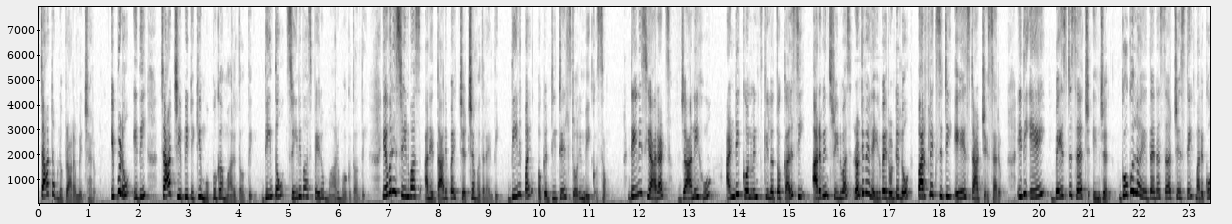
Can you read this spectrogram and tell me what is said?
స్టార్టప్ను ప్రారంభించారు. ఇప్పుడు ఇది చాట్ జీపీటీకి ముప్పుగా మారుతోంది. దీంతో శ్రీనివాస్ పేరు మారుమోగుతోంది. ఎవరి శ్రీనివాస్ అనే దానిపై చర్చ మొదలైంది. దీనిపై ఒక డీటెయిల్ స్టోరీ మీకోసం. డేనిస్ యారాడ్స్ జానీ హూ అండి కొన్విన్స్కీలతో కలిసి అరవింద్ శ్రీనివాస్ రెండు వేల ఇరవై రెండులో పర్ఫ్లెక్సిటీ ఏఐ స్టార్ట్ చేశారు. ఇది ఏఐ బేస్డ్ సెర్చ్ ఇంజన్ గూగుల్లో ఏదైనా సెర్చ్ చేస్తే మనకు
